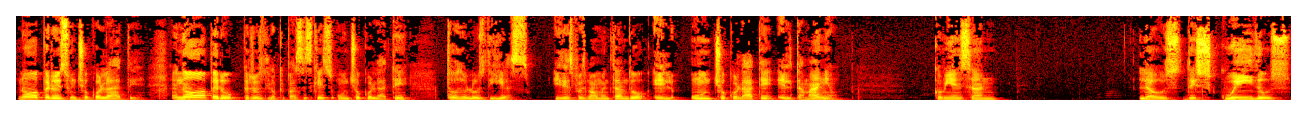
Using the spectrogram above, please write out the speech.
No, pero es un chocolate. No, pero, pero lo que pasa es que es un chocolate todos los días y después va aumentando el un chocolate el tamaño. Comienzan los descuidos,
